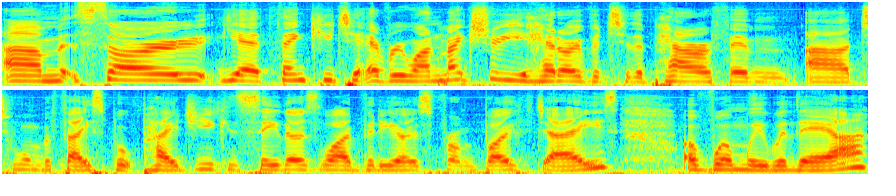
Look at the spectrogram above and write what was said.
Um, so yeah, thank you to everyone. Make sure you head over to the Power FM uh, Toowoomba Facebook page. You can see those live videos from both days of when we were there.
